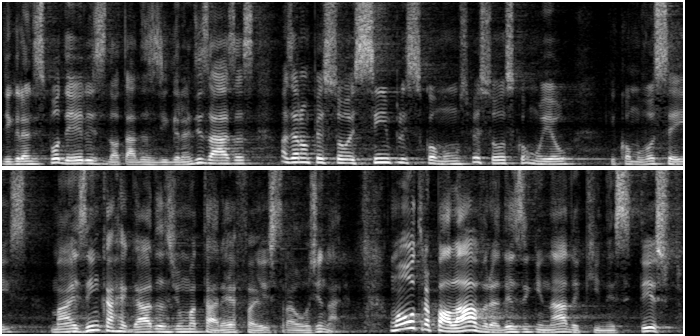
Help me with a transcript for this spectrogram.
de grandes poderes, dotadas de grandes asas, mas eram pessoas simples, comuns, pessoas como eu e como vocês, mas encarregadas de uma tarefa extraordinária. Uma outra palavra designada aqui nesse texto,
